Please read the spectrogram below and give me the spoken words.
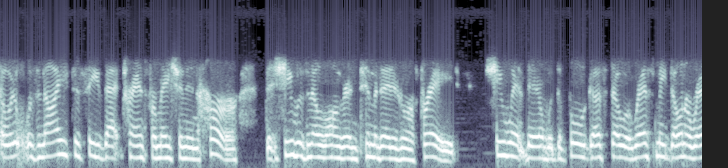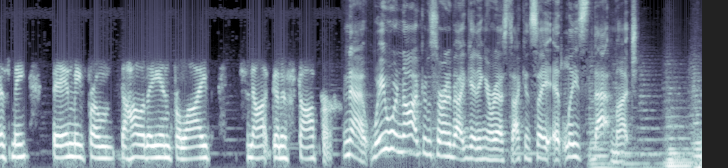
So it was nice to see that transformation in her that she was no longer intimidated or afraid. She went there with the full gusto arrest me, don't arrest me, ban me from the Holiday Inn for life. It's not going to stop her. No, we were not concerned about getting arrested. I can say at least that much. Crime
